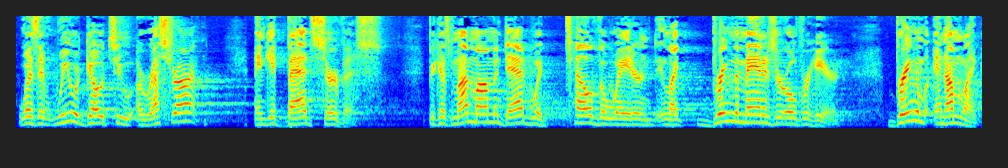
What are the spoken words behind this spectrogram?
was that we would go to a restaurant and get bad service. Because my mom and dad would tell the waiter, like, bring the manager over here. Bring him, and I'm like,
